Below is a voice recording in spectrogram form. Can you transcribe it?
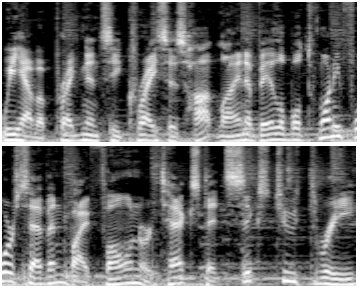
We have a pregnancy crisis hotline available 24 7 by phone or text at 623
